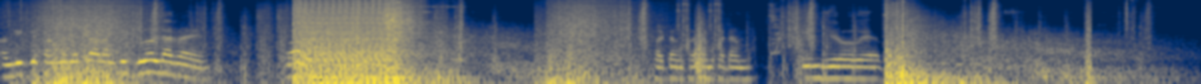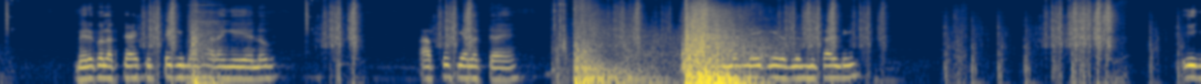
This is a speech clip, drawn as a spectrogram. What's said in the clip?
अंकित के सामने बच्चा और अंकित गोल डाल रहा है। खत्म खत्म खत्म। तीन ज़ीरो हो गया। मेरे को लगता है कुत्ते की मार हारेंगे ये लोग। आपको क्या लगता है? एक निकाल दी। एक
